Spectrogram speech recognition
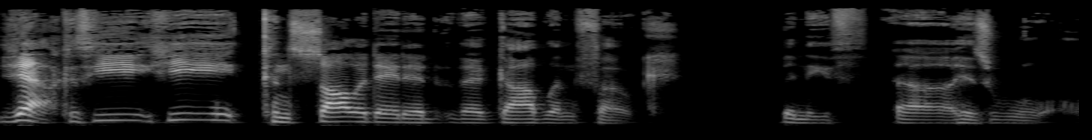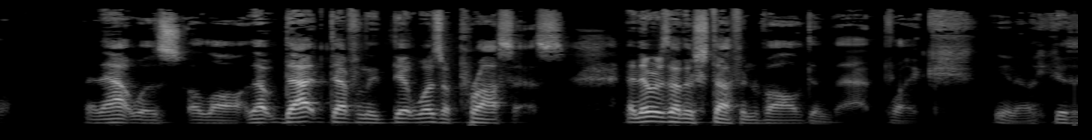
Yeah, because he he consolidated the goblin folk beneath uh, his rule, and that was a law. That that definitely that was a process, and there was other stuff involved in that, like you know, because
